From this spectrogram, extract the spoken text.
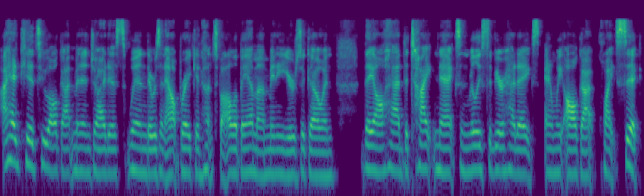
I had kids who all got meningitis when there was an outbreak in Huntsville, Alabama many years ago. And they all had the tight necks and really severe headaches. And we all got quite sick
